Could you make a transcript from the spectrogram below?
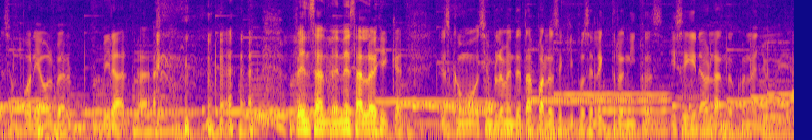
eso podría volver viral. Pensando en esa lógica, es como simplemente tapar los equipos electrónicos y seguir hablando con la lluvia.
